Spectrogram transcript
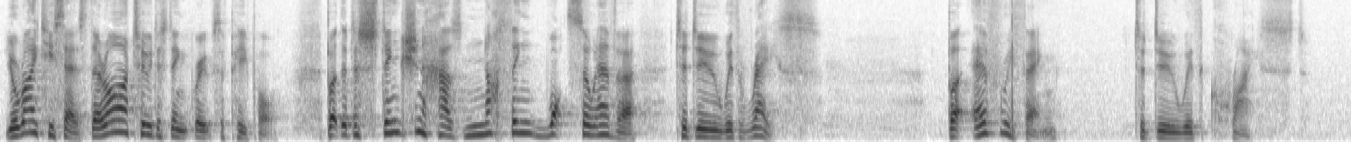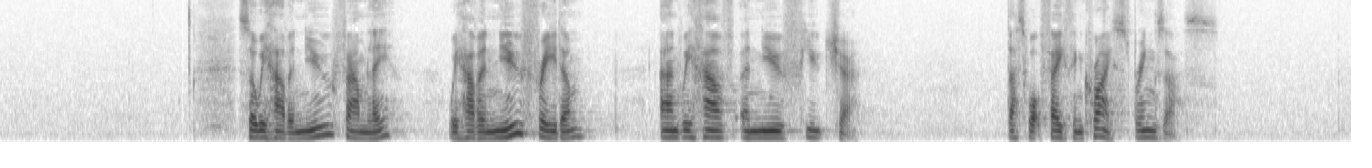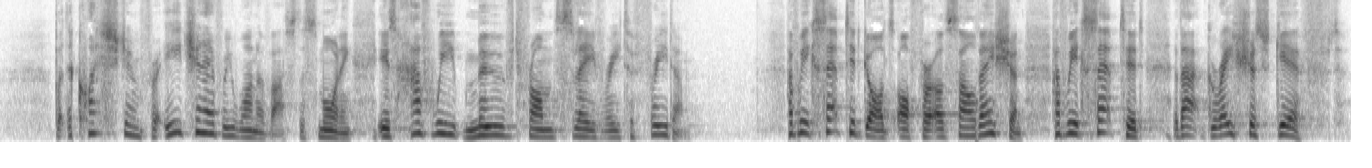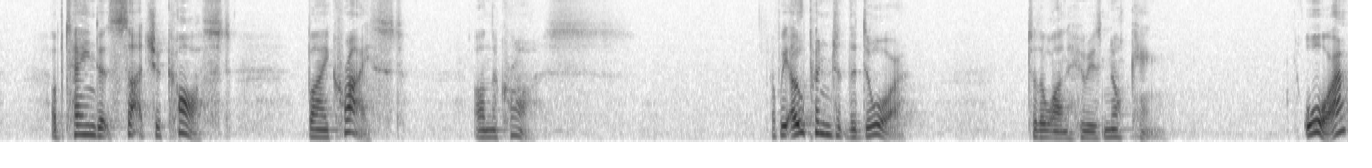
You're right, he says, there are two distinct groups of people, but the distinction has nothing whatsoever to do with race, but everything to do with Christ. So we have a new family, we have a new freedom, and we have a new future. That's what faith in Christ brings us. But the question for each and every one of us this morning is have we moved from slavery to freedom? Have we accepted God's offer of salvation? Have we accepted that gracious gift obtained at such a cost by Christ on the cross? Have we opened the door to the one who is knocking? Or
